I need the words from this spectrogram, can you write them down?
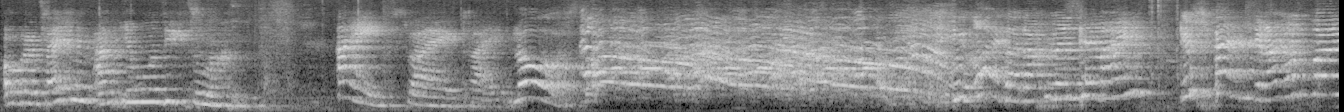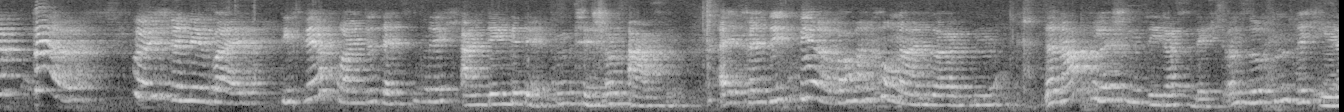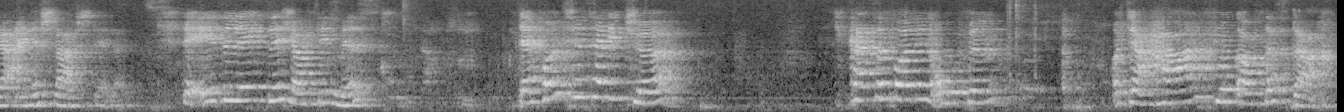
auf ein Zeichen an, ihre Musik zu machen. Eins, zwei, drei, los! Pflicht und suchten sich jeder eine Schlafstelle. Der Esel legt sich auf den Mist, der Hund hinter die Tür, die Katze vor den Ofen und der Hahn flog auf das Dach.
